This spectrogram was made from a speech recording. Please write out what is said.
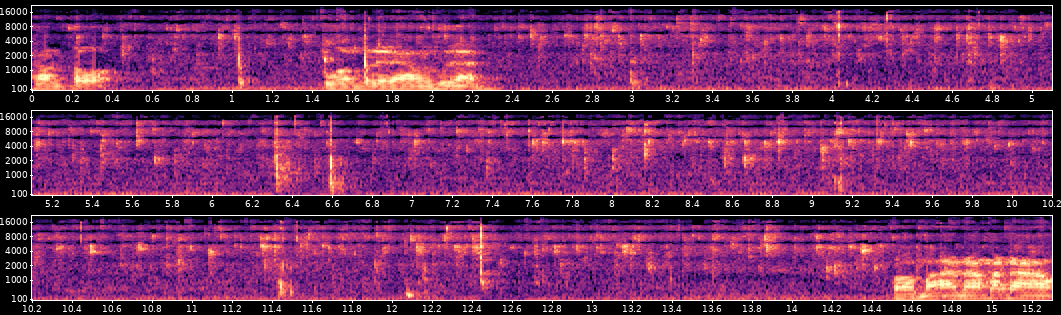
ช้อนโต๊ะรวมไปเลยนะเพื่อนต่อมาน้ำมะนาว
